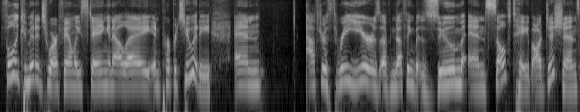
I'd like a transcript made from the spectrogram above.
fully committed to our family staying in la in perpetuity and after three years of nothing but Zoom and self tape auditions,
